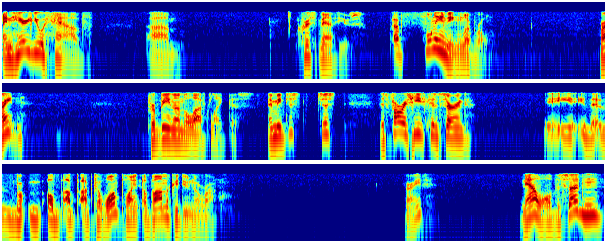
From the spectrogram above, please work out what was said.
And here you have um, Chris Matthews, a flaming liberal, right? For being on the left like this. I mean, just just as far as he's concerned, up, up to one point, Obama could do no wrong. Right? Now all of a sudden,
